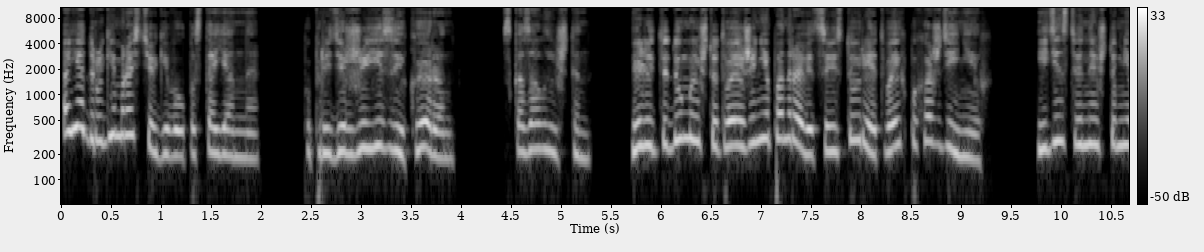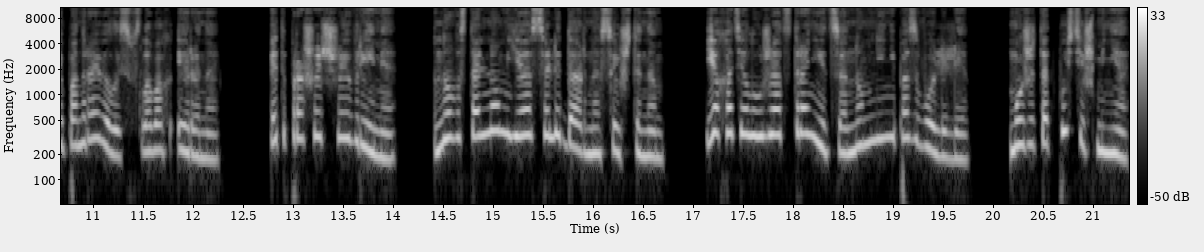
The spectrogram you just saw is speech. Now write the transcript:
А я другим расстегивал постоянно». «Попридержи язык, Эрен», — сказал Иштен. «Или ты думаешь, что твоей жене понравится история о твоих похождениях? Единственное, что мне понравилось в словах Эрона, это прошедшее время. Но в остальном я солидарна с Иштином. Я хотела уже отстраниться, но мне не позволили. «Может, отпустишь меня?»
